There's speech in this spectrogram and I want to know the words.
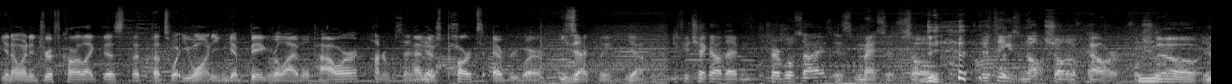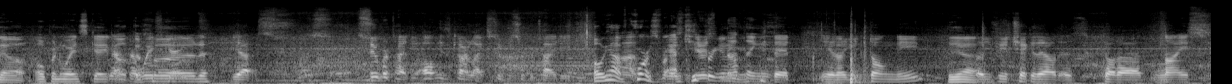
you know, in a drift car like this, that, that's what you want. You can get big, reliable power, 100%. and yeah. there's parts everywhere. Exactly, yeah. If you check out that turbo size, it's massive. So the thing is not short of power for sure. Yeah. no. Open wastegate Yeah, out the the, hood. Yeah, s- s- super tidy. All his car like super super tidy. Oh yeah, of Uh, course. I There's, keep there's forgetting. nothing that you know you don't need. Yeah. So if you check it out, it's got a nice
